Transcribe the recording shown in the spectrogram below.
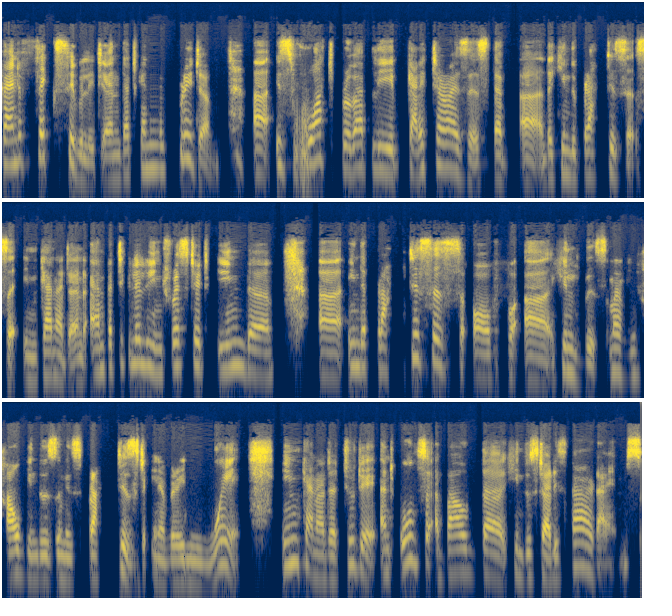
kind of flexibility and that kind of freedom uh, is what probably characterizes the uh, the Hindu practices in Canada. And I'm particularly interested in the uh, in the practices of uh, Hinduism, I mean, how Hinduism is practiced in a very new way in Canada today, and also about the Hindu studies paradigms.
